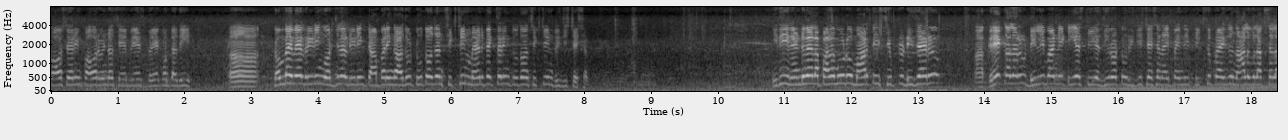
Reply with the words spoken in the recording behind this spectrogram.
power steering power windows ABS brake ఉంటుంది. తొంభై వేలు రీడింగ్ ఒరిజినల్ రీడింగ్ టాంపరింగ్ కాదు. Two thousand sixteen manufacturing two thousand sixteen registration. ఇది రెండు వేల పదమూడు Maruti Swift Dzire. Grey colour Delhi బండి TS TS zero two registration అయిపోయింది. ఫిక్స్ ప్రైస్ నాలుగు లక్షల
